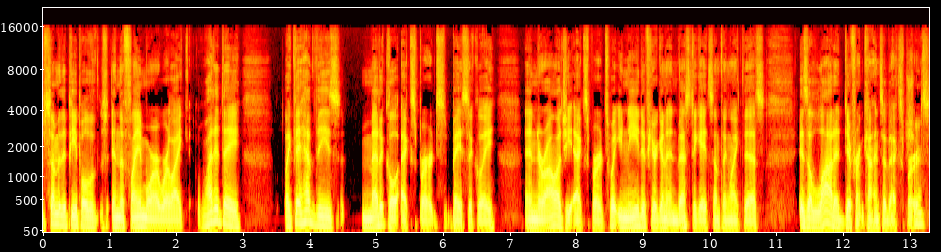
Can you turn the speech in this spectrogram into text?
some of the people in the flame war were like, "Why did they like they have these medical experts basically and neurology experts. What you need if you're going to investigate something like this is a lot of different kinds of experts.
